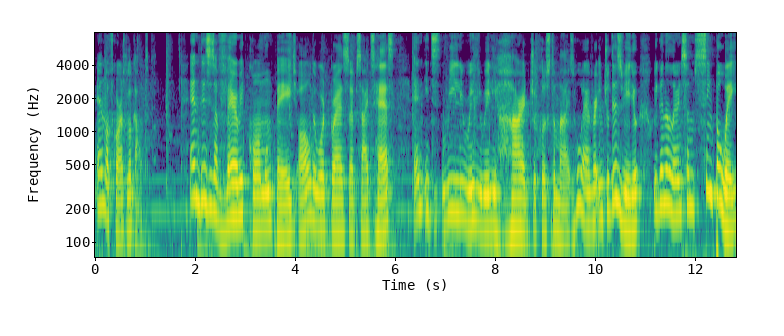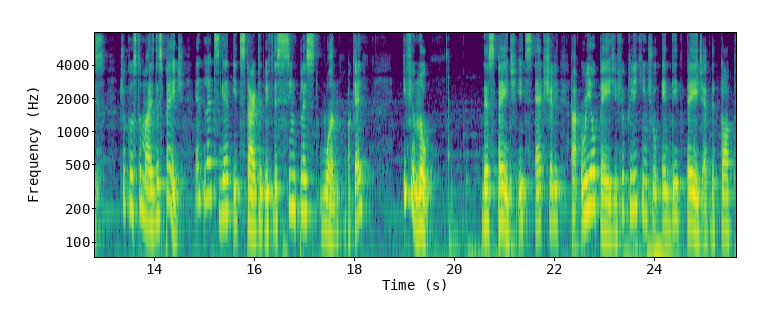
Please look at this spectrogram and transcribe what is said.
And of course logout. And this is a very common page all the WordPress websites has and it's really really really hard to customize. However, into this video, we're gonna learn some simple ways to customize this page. And let's get it started with the simplest one, okay? If you know, this page, it's actually a real page. If you click into edit page at the top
